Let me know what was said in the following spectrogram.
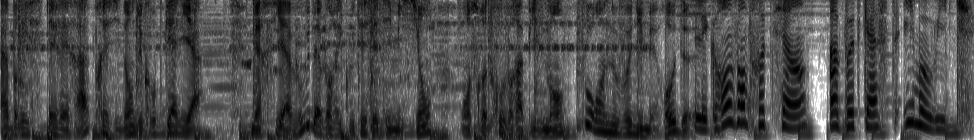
à Brice Herrera, président du groupe Galia. Merci à vous d'avoir écouté cette émission. On se retrouve rapidement pour un nouveau numéro de Les grands entretiens, un podcast Imo Week.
